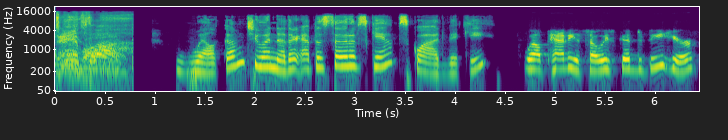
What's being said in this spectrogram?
Scam Squad. Welcome to another episode of Scam Squad, Vicki. Well, Patty, it's always good to be here.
